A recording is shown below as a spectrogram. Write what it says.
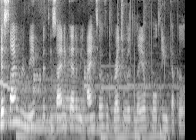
This time we meet with Design Academy Eindhoven graduate Leopold Inkapööl.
